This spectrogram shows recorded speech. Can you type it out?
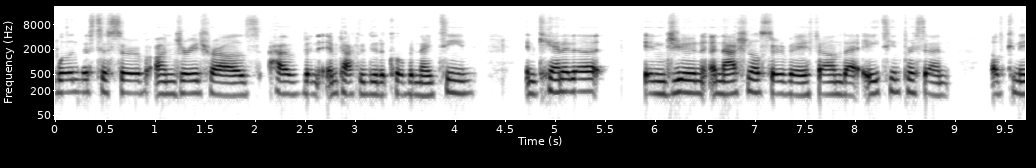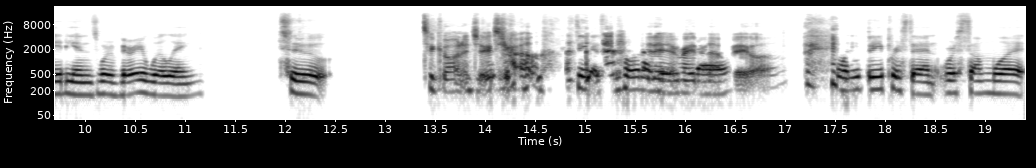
willingness to serve on jury trials have been impacted due to COVID 19. In Canada, in June, a national survey found that 18% of Canadians were very willing to to go on a jury trial. to, yes, to on I didn't write trial. that very well. 23% were somewhat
